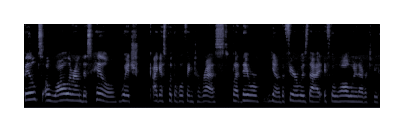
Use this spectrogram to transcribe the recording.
built a wall around this hill, which I guess put the whole thing to rest. But they were, you know, the fear was that if the wall would ever to be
